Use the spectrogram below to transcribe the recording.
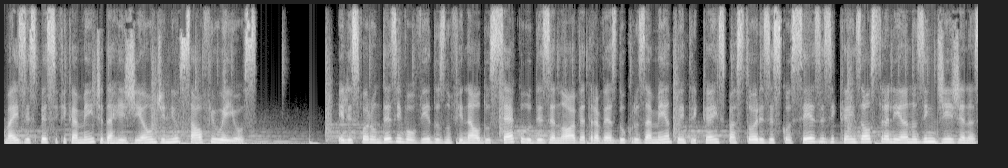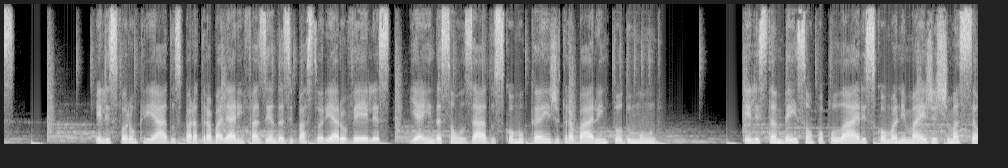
mais especificamente da região de New South Wales. Eles foram desenvolvidos no final do século XIX através do cruzamento entre cães pastores escoceses e cães australianos indígenas. Eles foram criados para trabalhar em fazendas e pastorear ovelhas, e ainda são usados como cães de trabalho em todo o mundo. Eles também são populares como animais de estimação.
